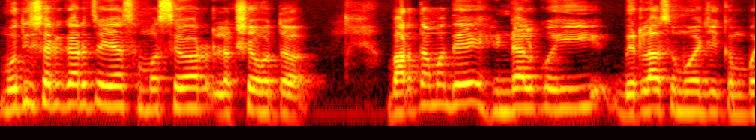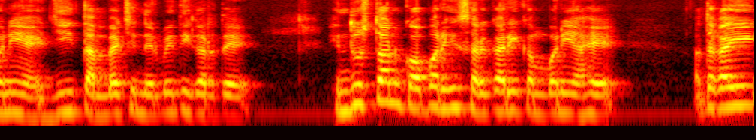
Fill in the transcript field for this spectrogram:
मोदी सरकारचं या समस्येवर लक्ष होतं. भारतामध्ये हिंडाल्को ही बिर्ला समूहाची कंपनी आहे जी तांब्याची निर्मिती करते. हिंदुस्तान कॉपर ही सरकारी कंपनी आहे. आता काही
